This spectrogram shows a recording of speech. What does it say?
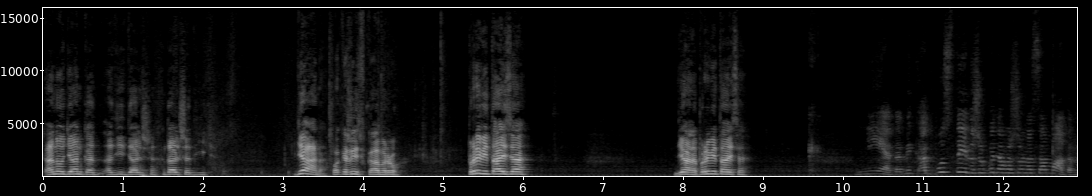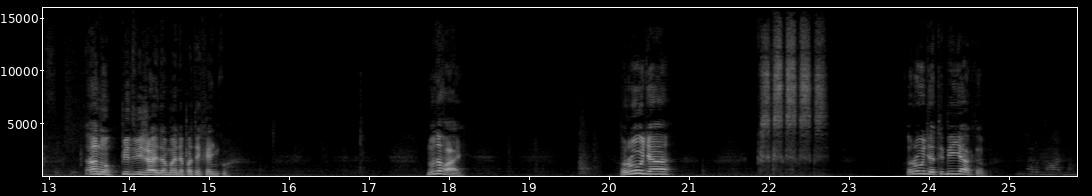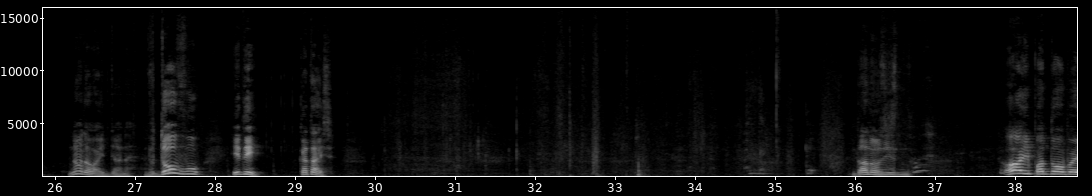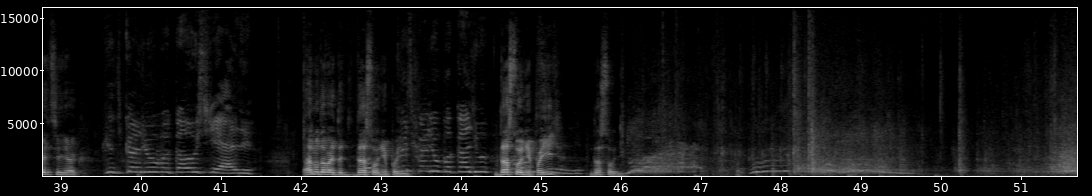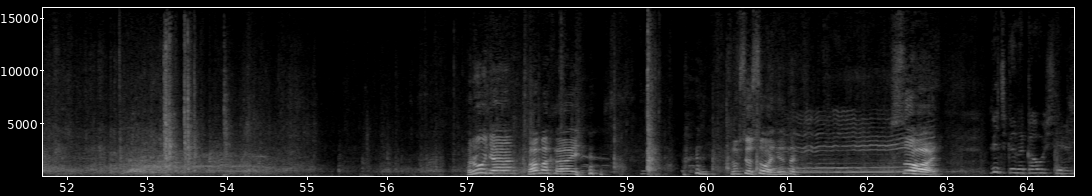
А ну, Діанка, іди далі, далі йдіть. Діана, покажись в камеру. Привітайся. Діана, привітайся. Ні, та не відпусти, ну щоб видно, що вона сама там сидить. А ну, під'їжджай до мене потихеньку. Ну давай. Рудя. Кс-кс-кс-кс. Рудя, тобі як там? Нормально. Ну давай, Діана. Вдовгу іди, катайся. Да ну, зі... Ай, подобається як. Кицька любить каруселі. А ну давай до, до Соні поїдь. Кицька любить кару- До Соні поїдь. каруселі. До Соні. Рудя, помахай. Ну все, Сонь, это... Сонь. Кицька на каруселі.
